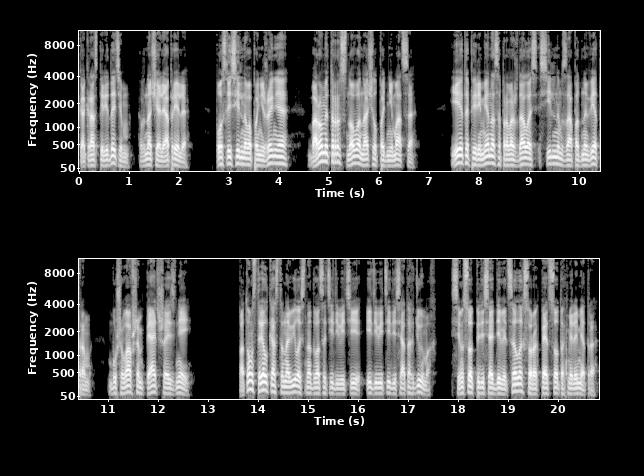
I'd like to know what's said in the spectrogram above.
Как раз перед этим, в начале апреля, после сильного понижения, барометр снова начал подниматься, и эта перемена сопровождалась сильным западным ветром, бушевавшим 5-6 дней. Потом стрелка остановилась на 29,9 дюймах, 759,45 мм,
